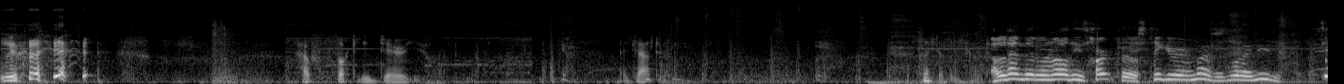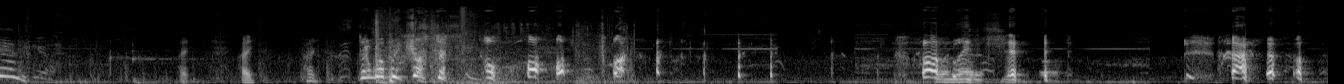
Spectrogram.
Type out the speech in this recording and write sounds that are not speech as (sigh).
How fucking dare you? Encounter. Effective encounter. I landed on all these heart pills. Thank you very much. Is what I needed. Damn. it. Hey, hey, hey. There will be justice! Oh, oh, fuck! Holy shit! (laughs)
